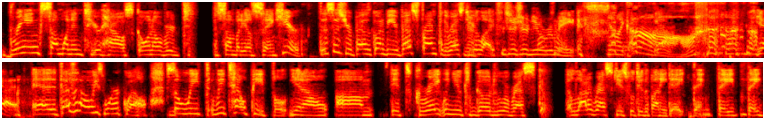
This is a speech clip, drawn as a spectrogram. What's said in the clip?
bringing someone into your house, going over to somebody else saying, here, this is your best, going to be your best friend for the rest of your life. This is your new Okay. roommate. You're like, oh, yeah, and it doesn't always work well. So we we tell people, you know, um, it's great when you can go to a rescue. A lot of rescues will do the bunny date thing. They they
